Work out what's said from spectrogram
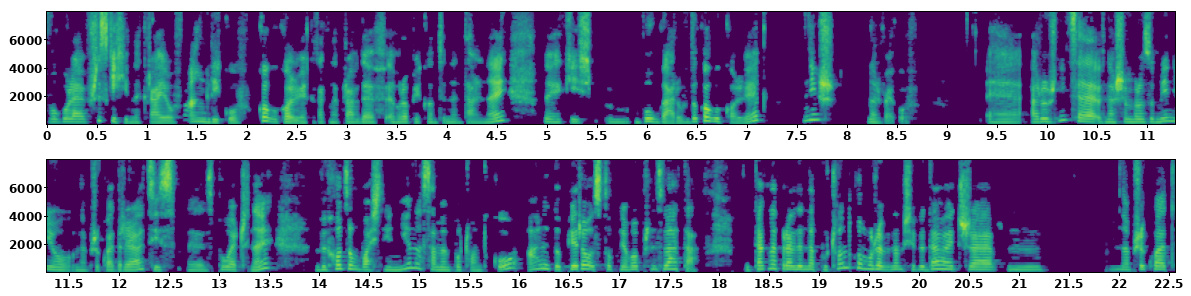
w ogóle wszystkich innych krajów, Anglików, kogokolwiek tak naprawdę w Europie kontynentalnej, do jakichś Bułgarów, do kogokolwiek, niż Norwegów. E, a różnice w naszym rozumieniu na przykład relacji e, społecznych wychodzą właśnie nie na samym początku, ale dopiero stopniowo przez lata. I tak naprawdę na początku może nam się wydawać, że mm, na przykład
